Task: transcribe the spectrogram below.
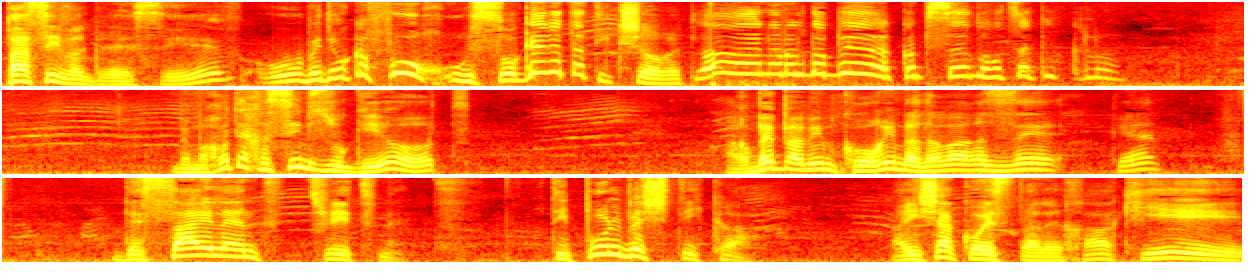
פסיב אגרסיב הוא בדיוק הפוך, הוא סוגר את התקשורת. לא, אין מה לדבר, הכל בסדר, לא רוצה כלום. במערכות יחסים זוגיות, הרבה פעמים קוראים לדבר הזה, כן? The silent treatment, טיפול בשתיקה. האישה כועסת עליך כי היא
